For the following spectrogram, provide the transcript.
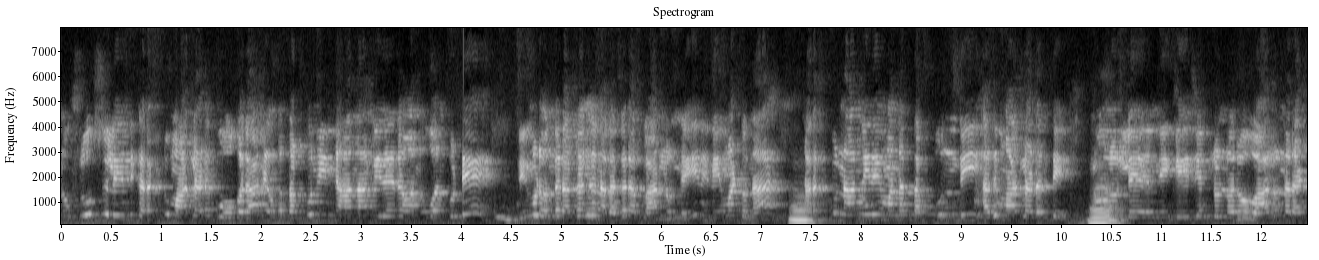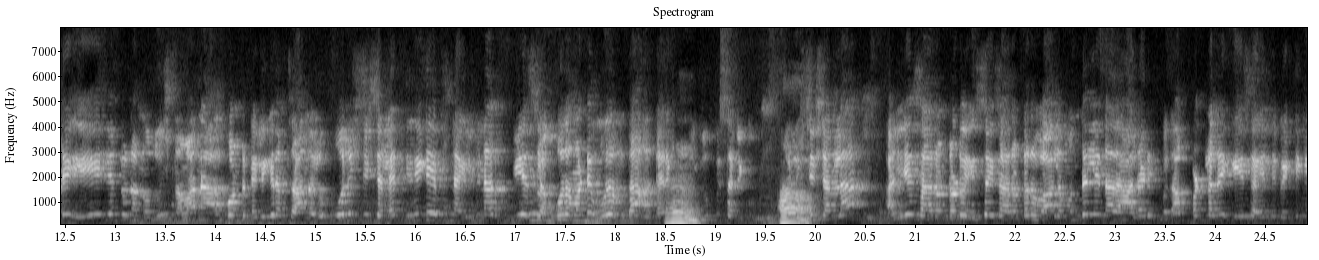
నువ్వు ప్రూఫ్స్ లేని కరెక్ట్ మాట్లాడకు. ఒకదాని ఒక తప్పుని నా నా మీద నువ్వు అనుకుంటే నేను కూడా వంద రకాలుగా నా దగ్గర ప్లాన్లు ఉన్నాయి. నేను ఏమంటున్నా. కరెక్ట్ నా మీద ఏమన్నా తప్పు ఉంది అది మాట్లాడంతే. నీకు ఏజెంట్లు ఉన్నారు వాళ్ళు ఉన్నారు అంటే ఏ ఏజెంట్ ఉన్నా నువ్వు చూసినావా? నా అకౌంట్ టెలిగ్రామ్ ఛానల్ పోలీస్ స్టేషన్లో తిరిగి చెప్పిన ఎల్బినార్ పిఎస్లో. పోదామంటే పోదాం దా. డైరెక్ట్ చూపిస్తాను నీకు. పోలీస్ స్టేషన్లో అంజయ్ సార్ ఉంటాడు ఎస్ఐ సార్ ఉంటారు వాళ్ళ ముందరే నాది ఆల్రెడీ అప్పట్లోనే కేసు అయింది బెట్టింగ్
